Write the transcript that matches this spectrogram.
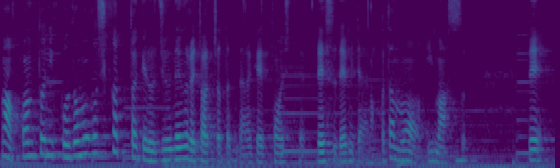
まあ本当に子供欲しかったけど10年ぐらい経っちゃったみたいな結婚してレスでみたいな方もいます。で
